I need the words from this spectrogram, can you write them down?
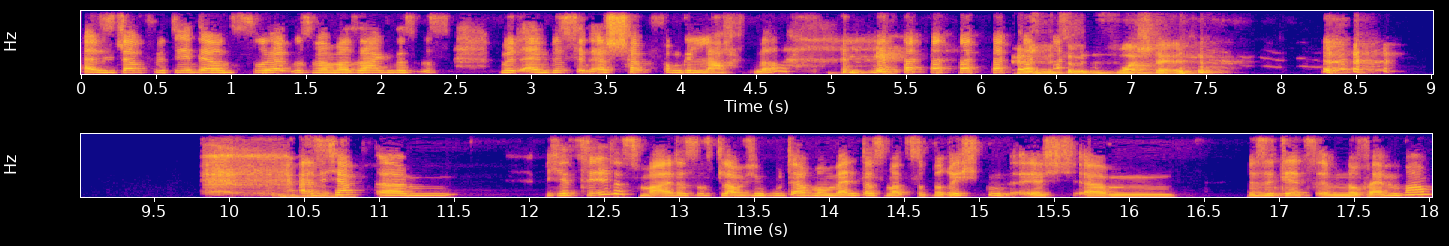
Also ich glaube, für den, der uns zuhört, müssen wir mal sagen, das ist mit ein bisschen Erschöpfung gelacht, ne? Kann ich mir zumindest vorstellen. Also ich habe, ähm, ich erzähle das mal, das ist, glaube ich, ein guter Moment, das mal zu berichten. Ich, ähm, wir sind jetzt im November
